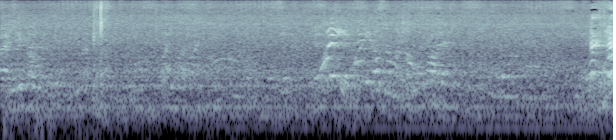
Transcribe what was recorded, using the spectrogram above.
Thank you. ก็สนุก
